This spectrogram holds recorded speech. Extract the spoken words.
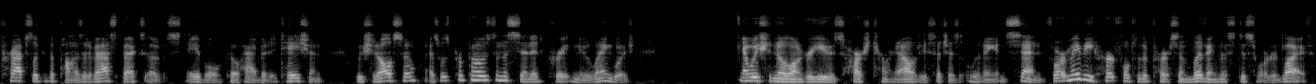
perhaps look at the positive aspects of stable cohabitation. We should also, as was proposed in the Synod, create new language. And we should no longer use harsh terminology such as living in sin, for it may be hurtful to the person living this disordered life.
